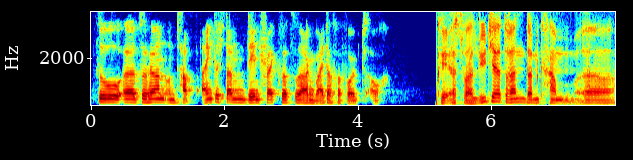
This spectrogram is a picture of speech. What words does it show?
zu, äh, zu hören und habe eigentlich dann den Track sozusagen weiterverfolgt auch. Okay, erst war Lydia dran, dann kam äh,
